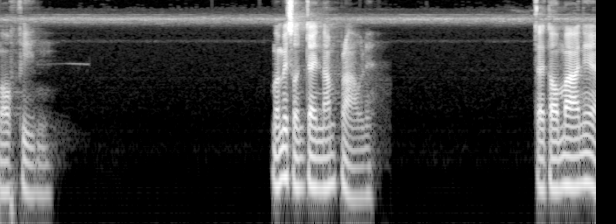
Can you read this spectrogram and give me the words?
มอร์ฟีน มันไม่สนใจน้ำเปล่าเลย แต่ต่อมาเนี่ย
